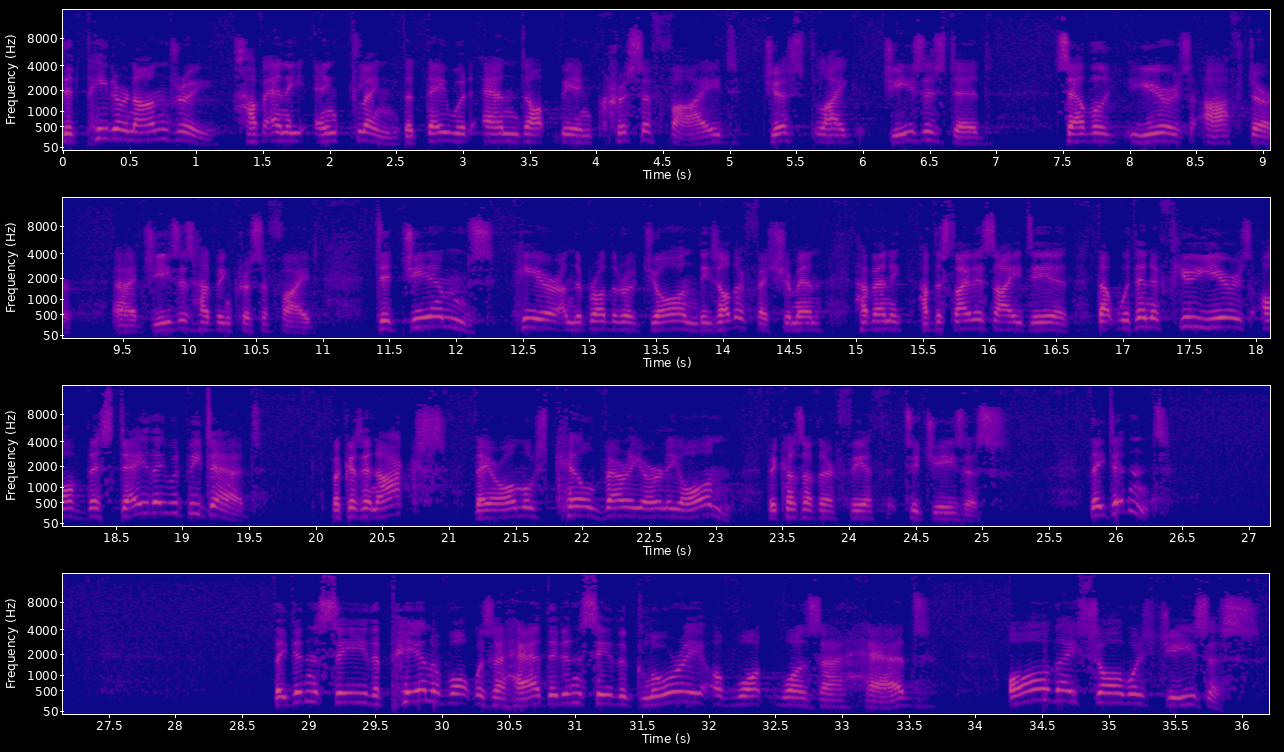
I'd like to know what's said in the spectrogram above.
Did Peter and Andrew have any inkling that they would end up being crucified just like Jesus did several years after uh, Jesus had been crucified? Did James here and the brother of John, these other fishermen, have any have the slightest idea that within a few years of this day they would be dead? Because in Acts, they are almost killed very early on because of their faith to Jesus. They didn't. They didn't see the pain of what was ahead. They didn't see the glory of what was ahead. All they saw was Jesus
